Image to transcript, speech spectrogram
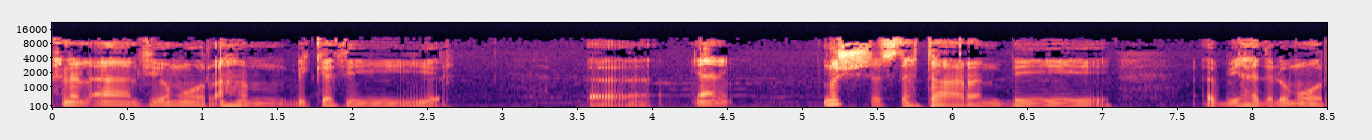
إحنا الآن في أمور أهم بكثير. آه، يعني مش استهتارا ب بهذه الأمور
